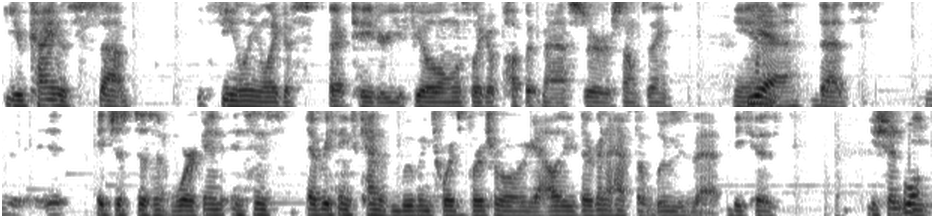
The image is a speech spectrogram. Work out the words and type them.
you kind of stop feeling like a spectator. You feel almost like a puppet master or something, and Yeah. that's it, it. Just doesn't work. And, and since everything's kind of moving towards virtual reality, they're going to have to lose that because you shouldn't Well- be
